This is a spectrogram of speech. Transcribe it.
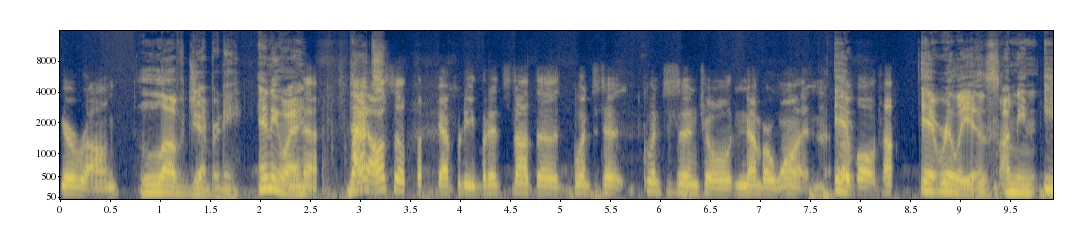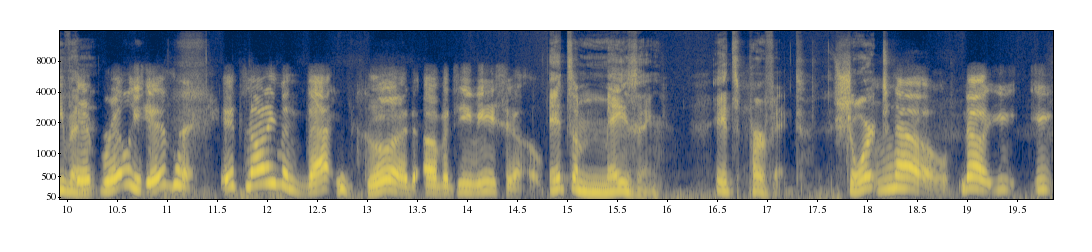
you're wrong. love Jeopardy. Anyway, No. I also love Jeopardy, but it's not the quintessential number one It- of all time. It really is. I mean, even It really isn't. It's not even that good of a TV show. it's amazing. It's perfect. Short. No, no, you, you,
